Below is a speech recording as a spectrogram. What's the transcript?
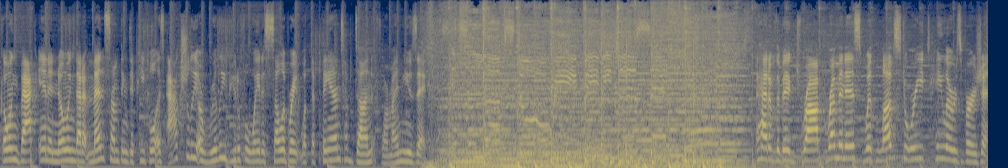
Going back in and knowing that it meant something to people is actually a really beautiful way to celebrate what the fans have done for my music. Ahead of the big drop, reminisce with Love Story Taylor's version.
